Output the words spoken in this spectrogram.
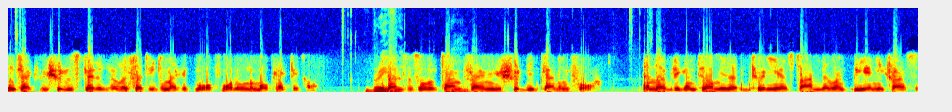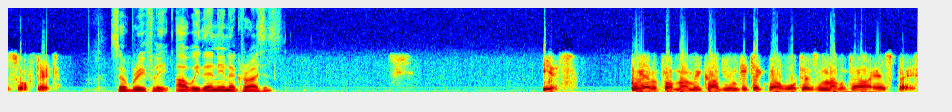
In fact, we should have spread it over 30 to make it more affordable and more practical. That's the sort of time frame you should be planning for. And nobody can tell me that in 20 years' time there won't be any crisis or threat. So, briefly, are we then in a crisis? Yes. We have a problem. And we can't even protect our waters and monitor our airspace.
